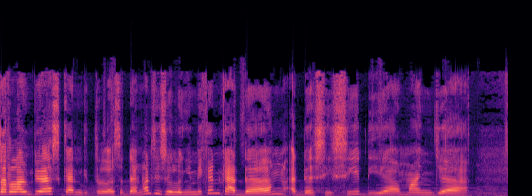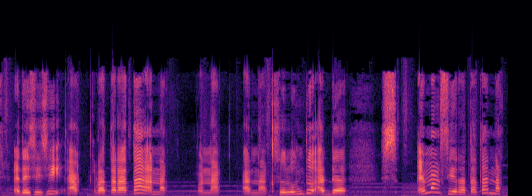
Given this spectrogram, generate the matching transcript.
terlampiaskan gitu loh. Sedangkan si sulung ini kan kadang ada sisi dia manja. Ada sisi rata-rata anak anak anak sulung tuh ada emang sih rata-rata anak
